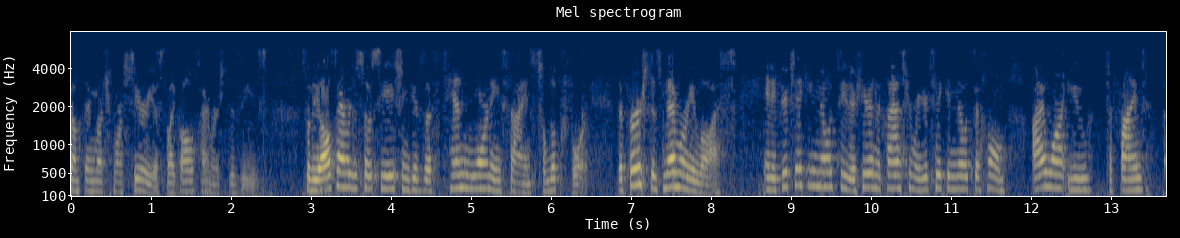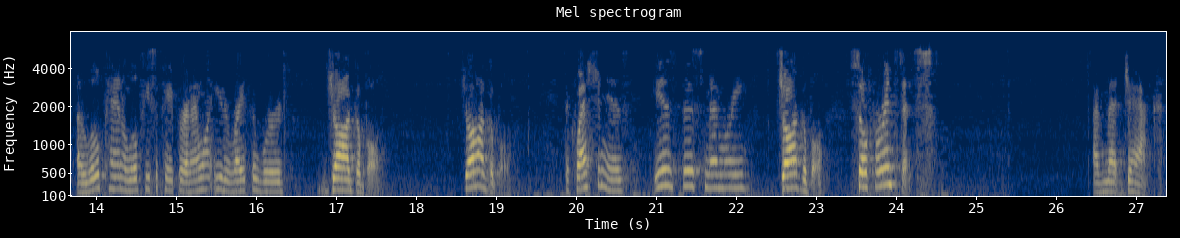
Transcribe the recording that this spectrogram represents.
something much more serious like Alzheimer's disease? So the Alzheimer's Association gives us 10 warning signs to look for. The first is memory loss. And if you're taking notes either here in the classroom or you're taking notes at home, I want you to find a little pen, a little piece of paper, and I want you to write the word joggable. Joggable. The question is, is this memory joggable? So for instance, I've met Jack.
